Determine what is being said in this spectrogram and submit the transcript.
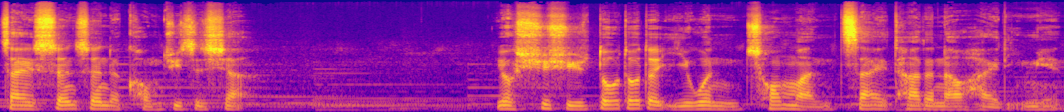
在深深的恐惧之下。有许许多多的疑问充满在他的脑海里面。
